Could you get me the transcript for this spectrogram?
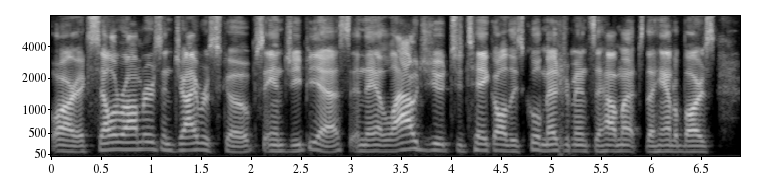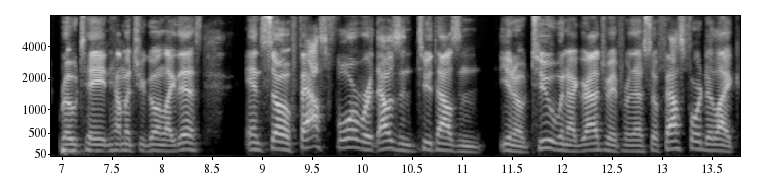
are accelerometers and gyroscopes and GPS, and they allowed you to take all these cool measurements of how much the handlebars rotate and how much you're going like this. And so fast forward, that was in 2000, you know, two when I graduated from that. So fast forward to like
